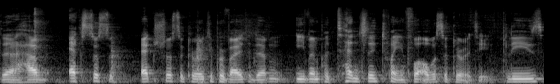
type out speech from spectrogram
that have extra, extra security provided to them, even potentially 24-hour security? Please,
